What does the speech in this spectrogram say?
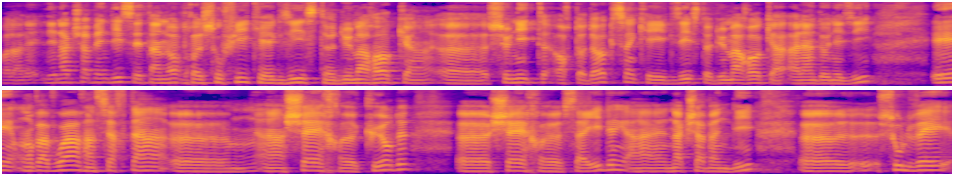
Voilà, les, les c'est un ordre soufi qui existe du Maroc euh, sunnite orthodoxe, qui existe du Maroc à, l'Indonésie. Et on va voir un certain, euh, un cher euh, kurde, euh, cher Saïd, un Naqshbandi, euh, soulever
